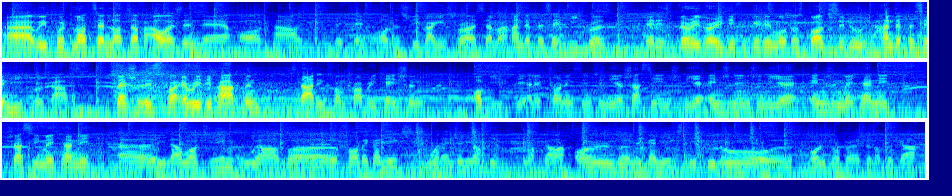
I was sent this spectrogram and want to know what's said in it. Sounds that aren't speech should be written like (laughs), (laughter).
Uh, we put lots and lots of hours in there. All cars, let's say all the three buggies for us are 100% equal. That is very, very difficult in motorsports to do 100% equal cars. Specialists for every department, starting from fabrication, obviously electronics engineer, chassis engineer, engine engineer, engine mechanic, chassis mechanic. Uh, in our team, we have uh, four mechanics, one engineer per, per, car. All the mechanics need to know uh, all the operation of the car.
